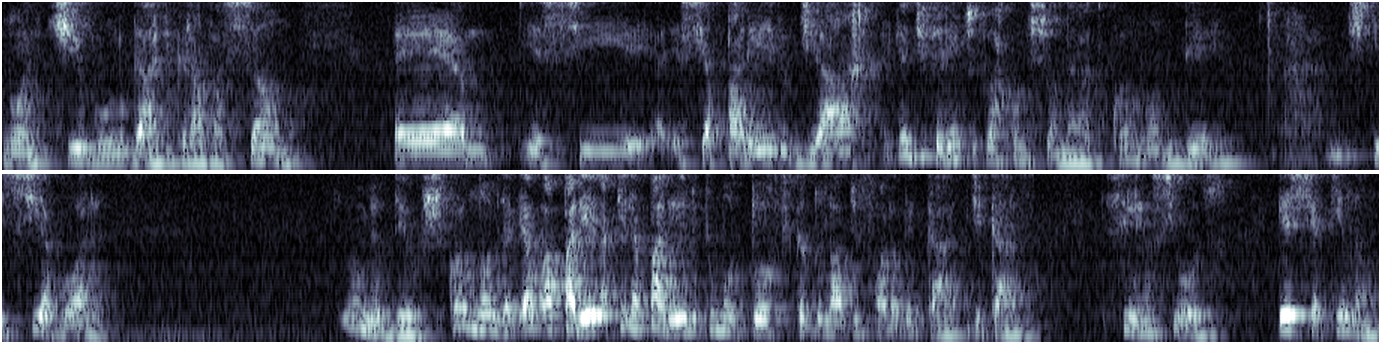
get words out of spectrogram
no antigo lugar de gravação é, esse, esse aparelho de ar, que é diferente do ar-condicionado. Qual é o nome dele? Ah, esqueci agora Oh meu Deus, qual é o nome daquele é aparelho? Aquele aparelho que o motor fica do lado de fora de casa, silencioso. Esse aqui não.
